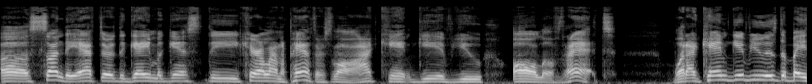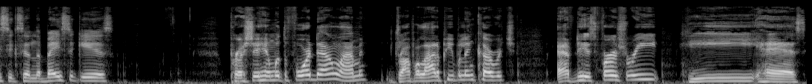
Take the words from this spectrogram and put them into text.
uh, Sunday after the game against the Carolina Panthers. Law, I can't give you all of that. What I can give you is the basics, and the basic is pressure him with the four down lineman, drop a lot of people in coverage. After his first read, he has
